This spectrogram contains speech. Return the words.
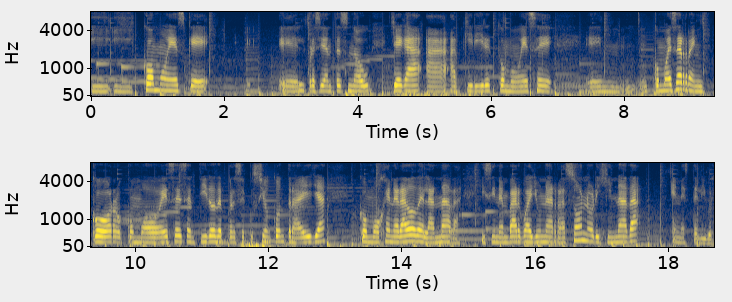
y, cómo es que el presidente Snow llega a adquirir como ese em, como ese rencor o como ese sentido de persecución contra ella como generado de la nada y sin embargo hay una razón originada en este libro.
